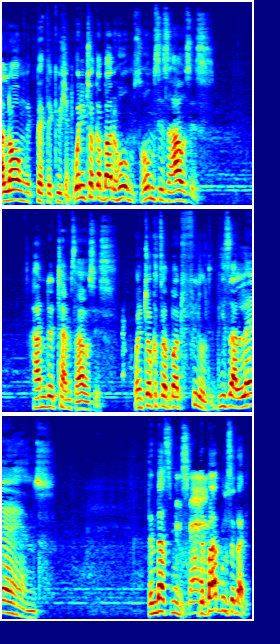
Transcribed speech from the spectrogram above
along with persecution. When you talk about homes, homes is houses, hundred times houses. When you talk about field, these are lands. Then that means Amen. the Bible said that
